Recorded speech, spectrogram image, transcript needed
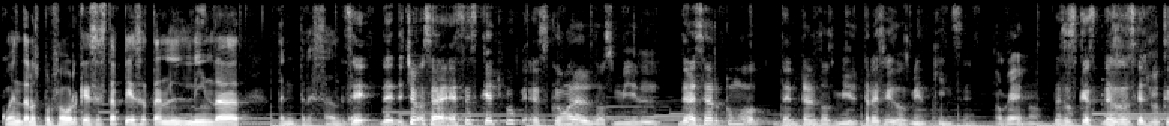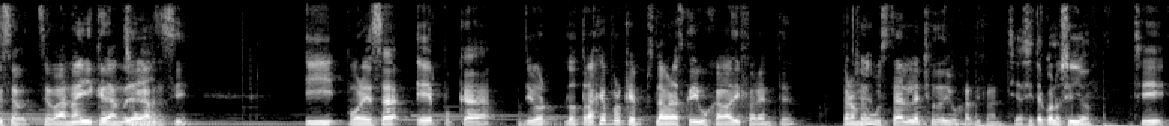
Cuéntanos, por favor, qué es esta pieza tan linda, tan interesante. Sí, de, de hecho, o sea, ese sketchbook es como del 2000. Debe ser como de entre el 2013 y 2015. Ok. ¿no? De esos, que, de esos sketchbooks que se, se van ahí quedando y Sí. agarrarse así. Y por esa época, digo, lo traje porque pues, la verdad es que dibujaba diferente. Pero me gusta el hecho de dibujar diferente. Sí, así te conocí yo. Sí,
